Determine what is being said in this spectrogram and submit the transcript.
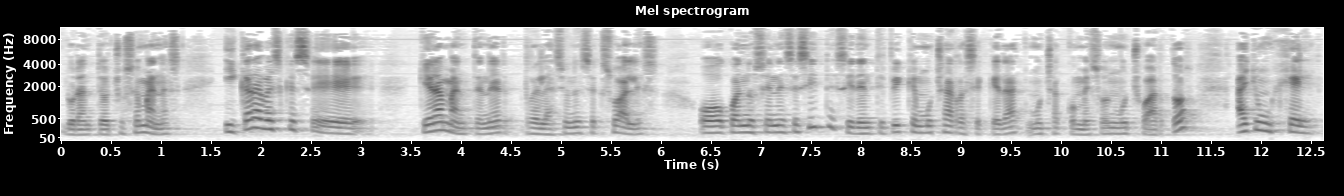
durante ocho semanas y cada vez que se quiera mantener relaciones sexuales o cuando se necesite, se identifique mucha resequedad, mucha comezón, mucho ardor, hay un gel,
